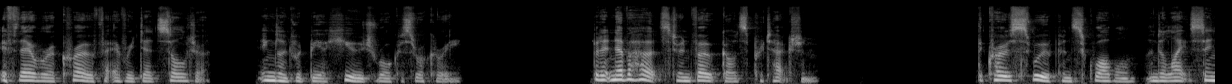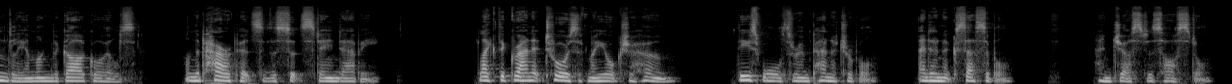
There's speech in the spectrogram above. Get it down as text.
If there were a crow for every dead soldier, England would be a huge raucous rookery. But it never hurts to invoke God's protection. The crows swoop and squabble and alight singly among the gargoyles on the parapets of the soot stained abbey. Like the granite tors of my Yorkshire home, these walls are impenetrable, and inaccessible, and just as hostile.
